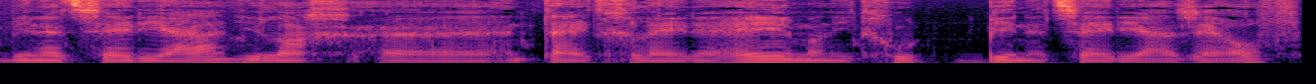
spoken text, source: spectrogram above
binnen het CDA. Die lag eh, een tijd geleden helemaal niet goed binnen het CDA zelf.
